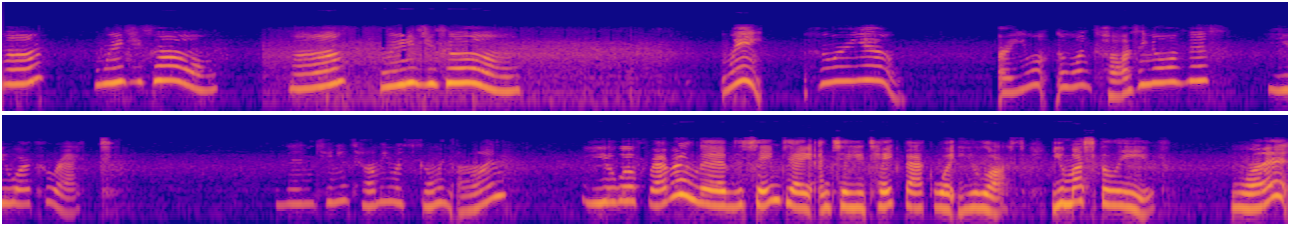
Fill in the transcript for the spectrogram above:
Mom, where'd you go? Mom, where did you go? Wait, who are you? Are you the one causing all of this? You are correct. Then can you tell me what's going on? You will forever live the same day until you take back what you lost. You must believe. What?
